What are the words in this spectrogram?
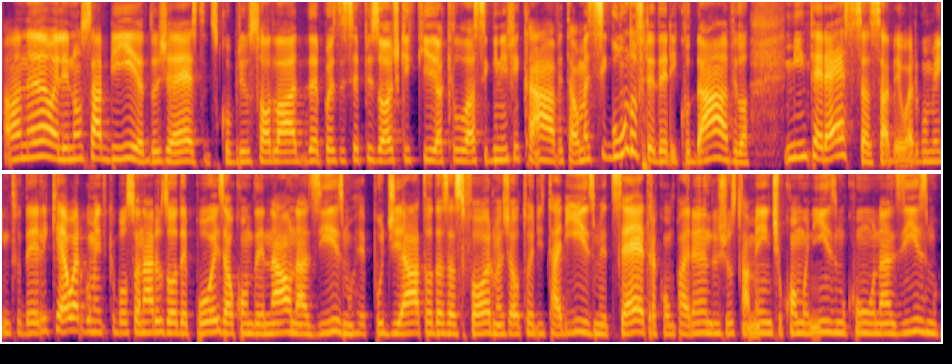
fala: não, ele não sabia do gesto, descobriu só lá depois desse episódio que, que aquilo lá significava e tal. Mas segundo o Frederico Dávila, me interessa saber o argumento dele, que é o argumento que o Bolsonaro usou depois ao condenar o nazismo, repudiar todas as formas de autoritarismo, etc., comparando justamente o comunismo com o nazismo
